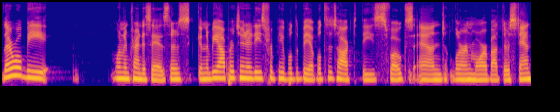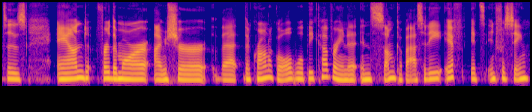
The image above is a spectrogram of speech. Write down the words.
there will be. What I'm trying to say is there's going to be opportunities for people to be able to talk to these folks and learn more about their stances. And furthermore, I'm sure that the Chronicle will be covering it in some capacity if it's interesting.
